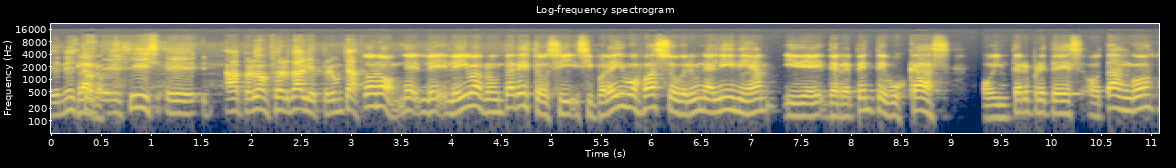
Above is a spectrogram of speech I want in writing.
En esto que decís, eh, ah, perdón, Fer, dale, pregunta. No, no, le, iba a preguntar esto, si, si, por ahí vos vas sobre una línea y de, repente buscas o intérpretes o tangos,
